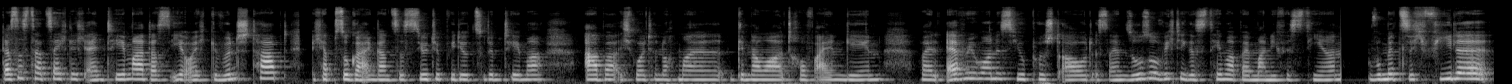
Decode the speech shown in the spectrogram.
Das ist tatsächlich ein Thema, das ihr euch gewünscht habt. Ich habe sogar ein ganzes YouTube-Video zu dem Thema, aber ich wollte noch mal genauer drauf eingehen, weil Everyone is you pushed out ist ein so so wichtiges Thema beim Manifestieren, womit sich viele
